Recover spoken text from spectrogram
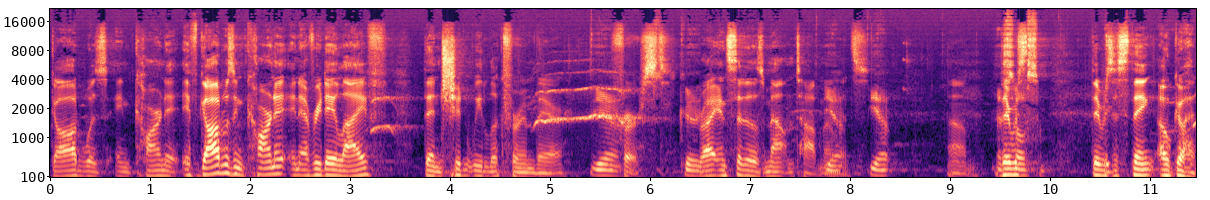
God was incarnate. If God was incarnate in everyday life, then shouldn't we look for him there Yeah. first? Good. Right? Instead of those mountaintop Yep, moments. yep. Um, That's there was awesome. There was this thing. Oh, go ahead.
